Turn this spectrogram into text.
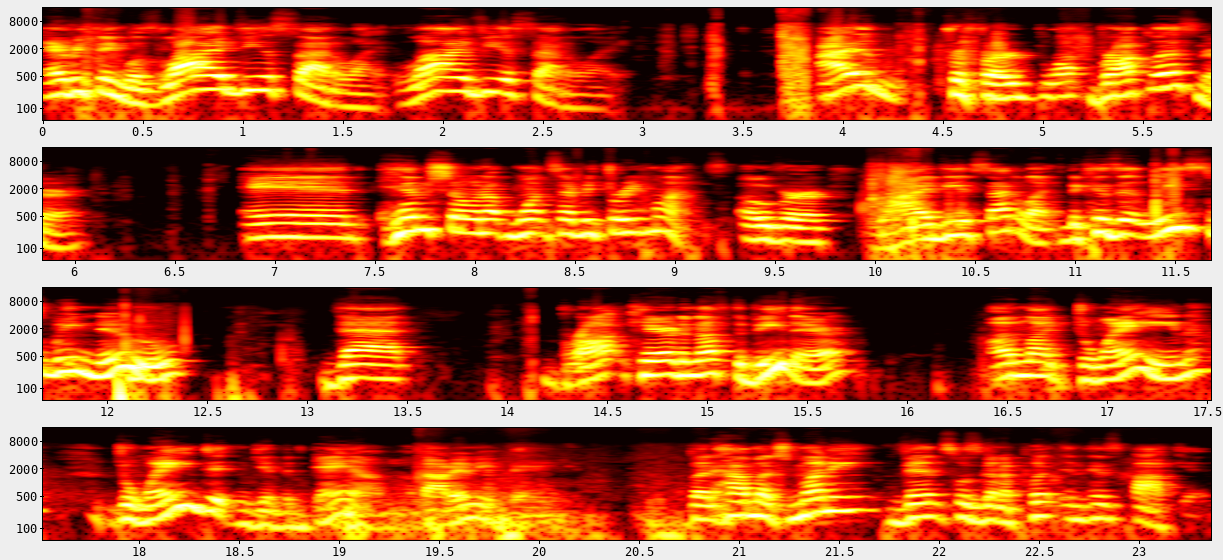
Everything was live via satellite, live via satellite. I preferred Brock Lesnar and him showing up once every three months over live via satellite because at least we knew that Brock cared enough to be there. Unlike Dwayne, Dwayne didn't give a damn about anything but how much money Vince was going to put in his pocket.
